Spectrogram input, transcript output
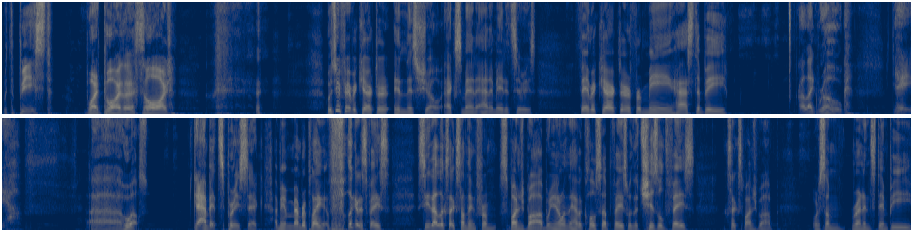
with the beast right by their side. Who's your favorite character in this show? X Men animated series. Favorite character for me has to be. I like Rogue. Yeah. Uh, who else? Gambit's pretty sick. I mean, remember playing? look at his face. See, that looks like something from SpongeBob. When you know when they have a close-up face with a chiseled face, looks like SpongeBob, or some Ren and Stimpy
